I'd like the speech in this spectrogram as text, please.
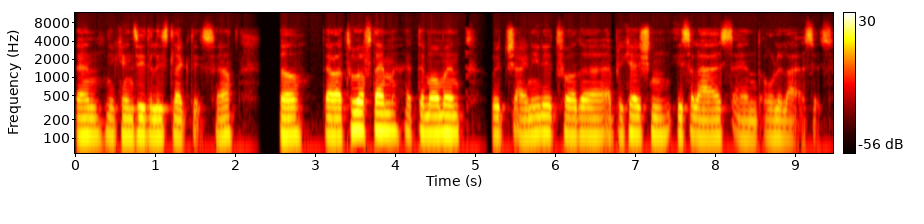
Then you can see the list like this yeah? So there are two of them at the moment which I needed for the application is alias and all aliases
